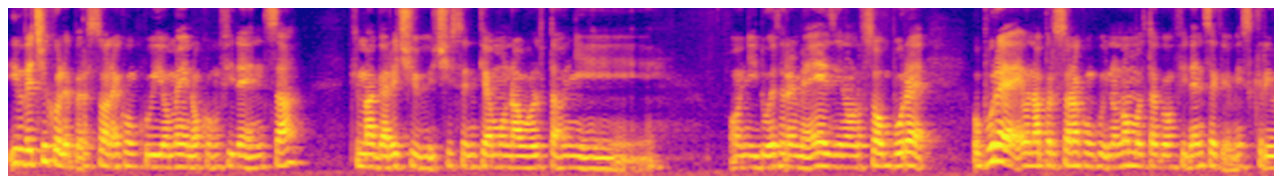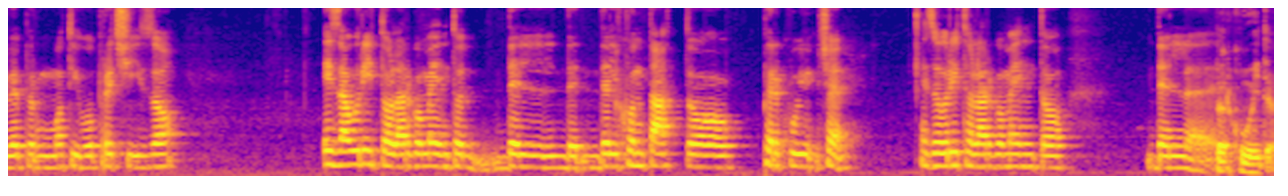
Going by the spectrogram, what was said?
Invece con le persone con cui ho meno confidenza, che magari ci, ci sentiamo una volta ogni, ogni due o tre mesi, non lo so, oppure, oppure è una persona con cui non ho molta confidenza e che mi scrive per un motivo preciso, esaurito l'argomento del, de- del contatto per cui, cioè, esaurito l'argomento del, Per cui te-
